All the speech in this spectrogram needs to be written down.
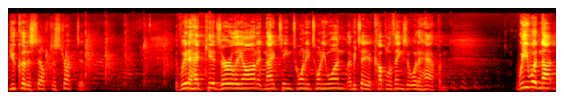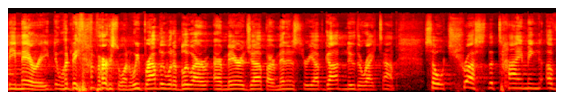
you could have self destructed. If we'd have had kids early on at 19, 20, 21, let me tell you a couple of things that would have happened. We would not be married, it would be the first one. We probably would have blew our, our marriage up, our ministry up. God knew the right time. So trust the timing of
